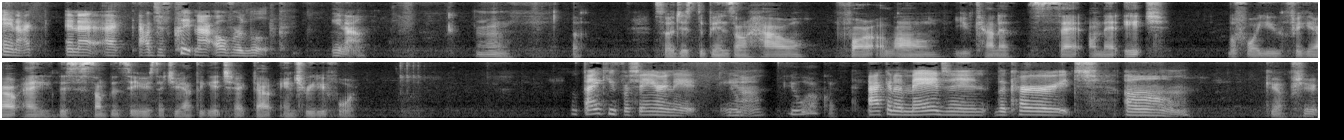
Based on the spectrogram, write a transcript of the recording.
and i and i i, I just could not overlook you know? Mm. So it just depends on how far along you kind of sat on that itch before you figure out, hey, this is something serious that you have to get checked out and treated for. thank you for sharing it. you know You're welcome. i can imagine the courage um Yeah, I'm sure,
